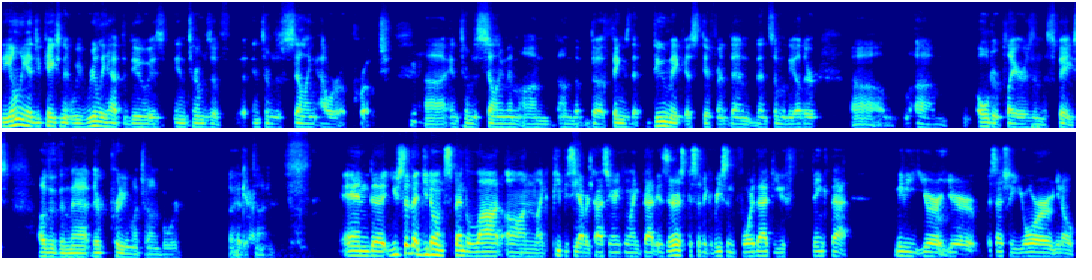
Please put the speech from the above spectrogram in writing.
The only education that we really have to do is in terms of in terms of selling our approach uh, in terms of selling them on on the, the things that do make us different than than some of the other uh, um, older players in the space. Other than that they're pretty much on board ahead okay. of time and uh, you said that you don't spend a lot on like PPC advertising or anything like that. Is there a specific reason for that? Do you think that maybe your your essentially your you know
